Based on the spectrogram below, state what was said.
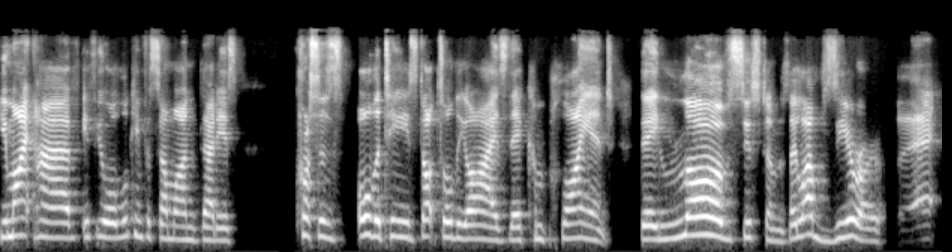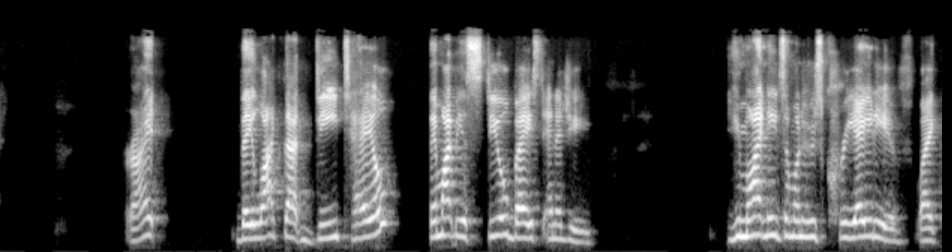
You might have, if you're looking for someone that is crosses all the T's, dots all the I's, they're compliant, they love systems, they love zero, right? They like that detail. They might be a steel based energy you might need someone who's creative, like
